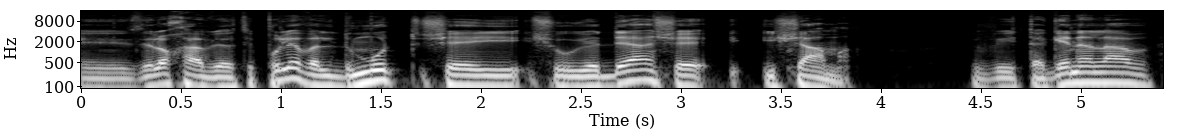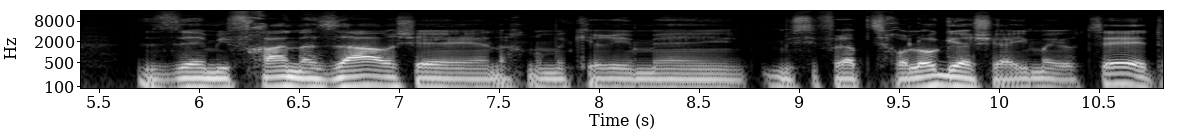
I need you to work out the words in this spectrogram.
אה, זה לא חייב להיות טיפולי, אבל דמות שהיא, שהוא יודע שהיא שמה, והיא תגן עליו, זה מבחן הזר שאנחנו מכירים מספרי הפסיכולוגיה, שהאימא יוצאת,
